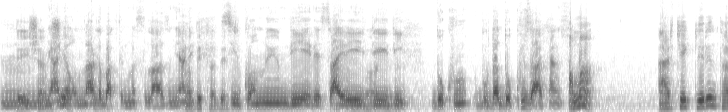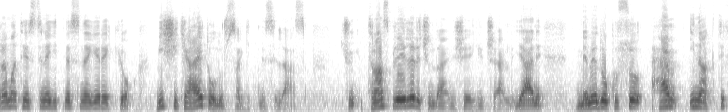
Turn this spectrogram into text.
Değişen bir Hmm, Yani şey yok. onlar da baktırması lazım. Yani Tabii, tabii. silikonluyum diye vesaire Aynen, diye değil. Doku, burada doku zaten sorun. Ama erkeklerin tarama testine gitmesine gerek yok. Bir şikayet olursa gitmesi lazım. Çünkü trans bireyler için de aynı şey geçerli. Yani meme dokusu hem inaktif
